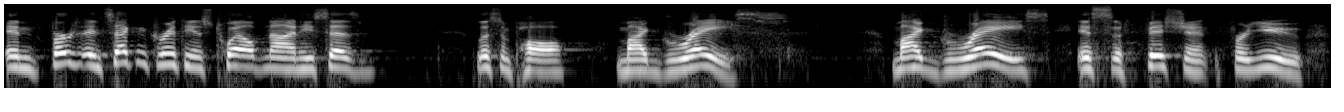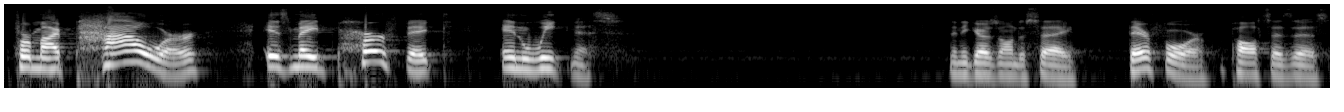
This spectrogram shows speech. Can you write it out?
in, first, in 2 Corinthians 12 9, he says, Listen, Paul, my grace, my grace is sufficient for you, for my power is made perfect in weakness. Then he goes on to say, Therefore, Paul says this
